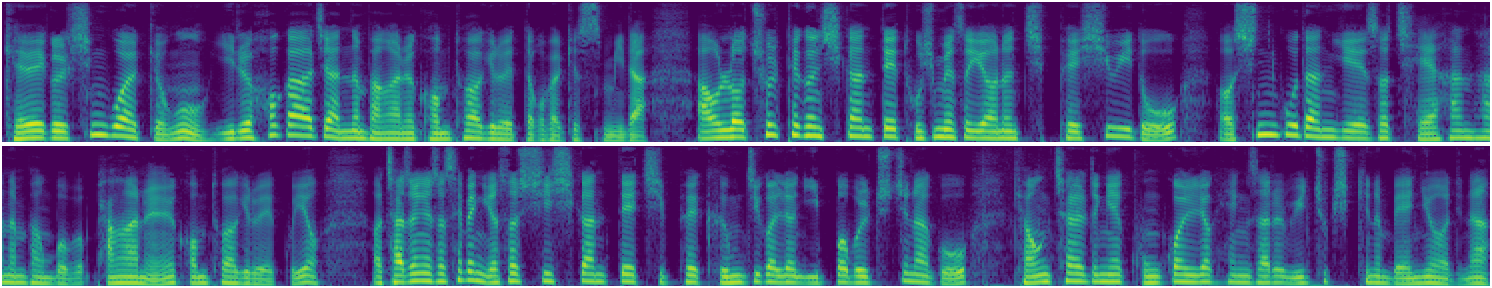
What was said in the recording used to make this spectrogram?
계획을 신고할 경우 이를 허가하지 않는 방안을 검토하기로 했다고 밝혔습니다. 아울러 출퇴근 시간대 도심에서 여하는 집회 시위도 어, 신고 단계에서 제한하는 방법 방안을 검토하기로 했고요. 어, 자정에서 새벽 6시 시간대 집회 금지 관련 입법을 추진하고 경찰 등의 공권력 행사를 위축시키는 매뉴얼이나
